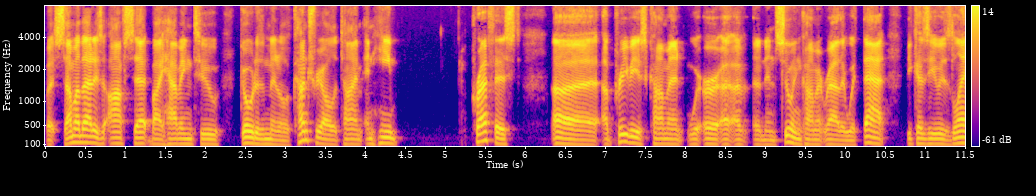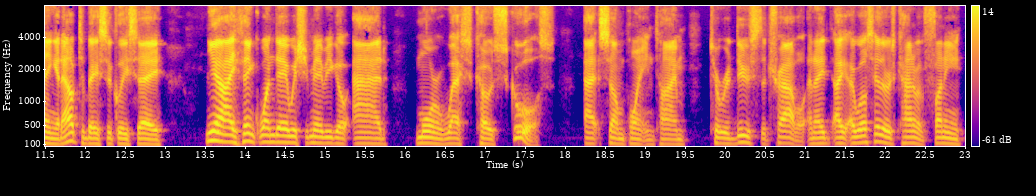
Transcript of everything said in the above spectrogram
but some of that is offset by having to go to the middle of the country all the time. And he prefaced uh, a previous comment or a, a, an ensuing comment rather with that because he was laying it out to basically say, yeah, I think one day we should maybe go add more West Coast schools at some point in time to reduce the travel. And I, I, I will say there was kind of a funny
